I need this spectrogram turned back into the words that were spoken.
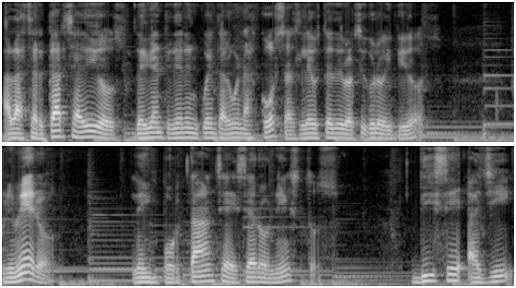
al acercarse a Dios debían tener en cuenta algunas cosas. Lee usted el versículo 22. Primero, la importancia de ser honestos. Dice allí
